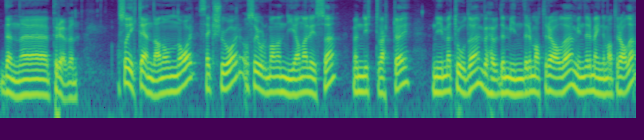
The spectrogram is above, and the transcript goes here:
denne prøven. Og Så gikk det enda noen år, seks-sju år, og så gjorde man en ny analyse med nytt verktøy, ny metode, behøvde mindre materiale, mindre mengde materiale.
